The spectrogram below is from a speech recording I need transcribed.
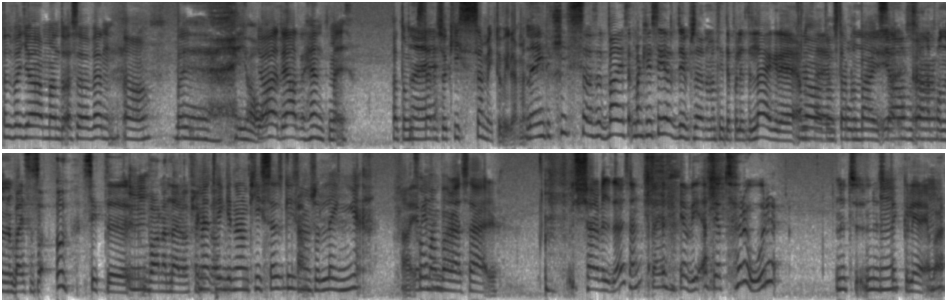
Alltså, vad gör man då? Alltså, vän, ja. Vad, ja. ja, det har aldrig hänt mig. Att de Nej. ställer sig och kissar mitt i programmet. Nej, inte kissa. Alltså bajs. Man kan ju se typ så här, när man tittar på lite lägre... ja, att de stannar och bajsar. Ja, så stannar Ja. ponnyn och bajsar så uh, sitter barnen där och försöker Men jag så. tänker när de kissar så kissar Ja. de så länge. Ja, Får man inte. bara så här köra vidare sen? Jag vet, alltså jag tror... Nu, nu Mm. spekulerar jag bara.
